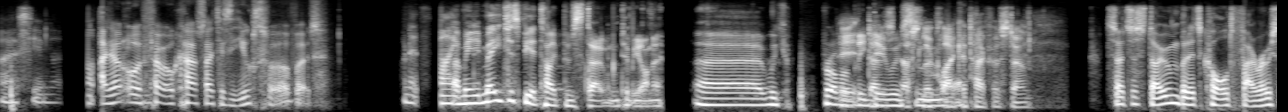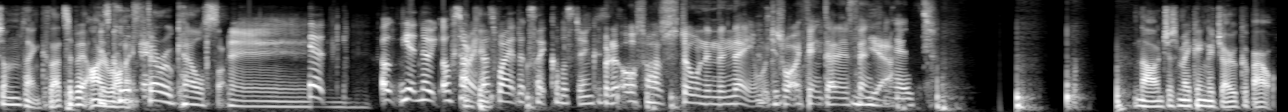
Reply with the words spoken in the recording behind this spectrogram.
I assume that. I don't know if something ferrocalcite is useful, but When it's I mean, it may just be a type of stone, to be honest. Uh, we could probably it do does, with does some look like a type of stone. So it's a stone, but it's called ferro something. That's a bit ironic. It's called ironic. ferrocalcite. Eh, Oh yeah, no. Oh, sorry. Okay. That's why it looks like cobblestone. Cause but it also has stone in the name, which is what I think Dan is thinking Yeah. is. No, I'm just making a joke about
